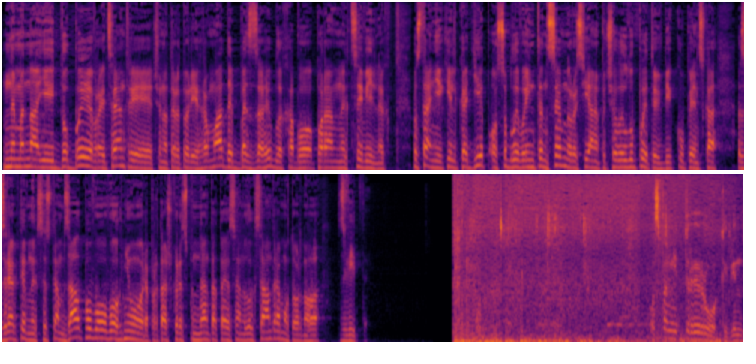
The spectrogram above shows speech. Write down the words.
Не минає й доби в райцентрі чи на території громади без загиблих або поранених цивільних. Останні кілька діб особливо інтенсивно росіяни почали лупити в бік Куп'янська з реактивних систем залпового вогню. Репортаж кореспондента ТСН Олександра Моторного звідти. Останні три роки він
